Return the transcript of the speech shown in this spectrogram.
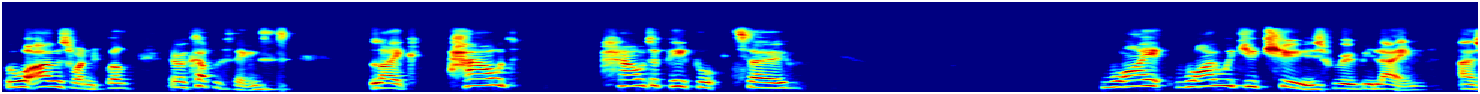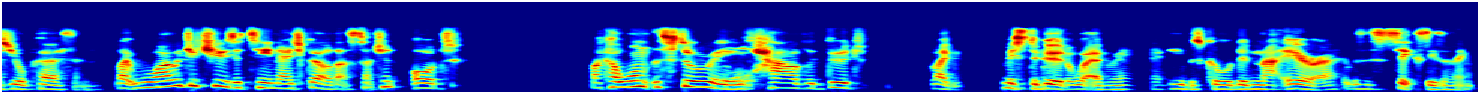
But what I was wondering, well, there are a couple of things. Like, how how do people? So, why why would you choose Ruby Lane as your person? Like, why would you choose a teenage girl? That's such an odd. Like, I want the story of how the good, like Mr. Goode or whatever he was called in that era. It was the sixties, I think.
